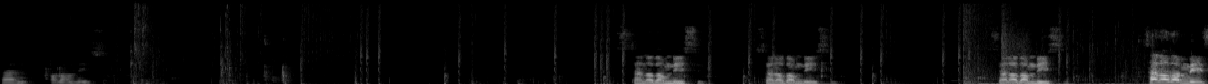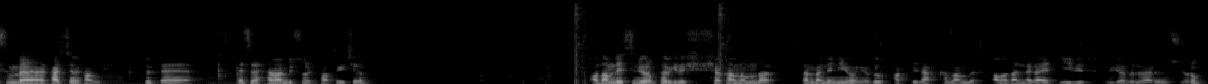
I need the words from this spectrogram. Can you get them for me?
Sen adam değilsin. Sen adam değilsin. Sen adam değilsin. Sen adam değilsin. Sen adam değilsin be. Kaç tane kalmış? Tüh be. Neyse hemen bir sonraki parta geçelim. Adam değilsin diyorum tabii ki de şaka anlamında. Cidden benden iyi oynuyordu. Hakkıyla kazandı. Ama ben de gayet iyi bir mücadele verdiğini düşünüyorum.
